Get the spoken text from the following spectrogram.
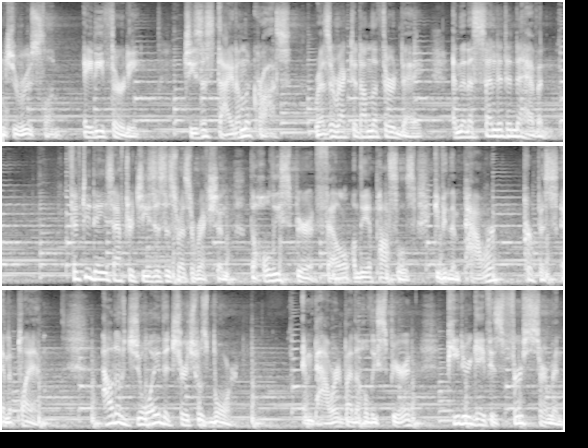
in Jerusalem, AD 30, Jesus died on the cross, resurrected on the third day, and then ascended into heaven. 50 days after Jesus' resurrection, the Holy Spirit fell on the apostles, giving them power, purpose, and a plan. Out of joy, the church was born. Empowered by the Holy Spirit, Peter gave his first sermon,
